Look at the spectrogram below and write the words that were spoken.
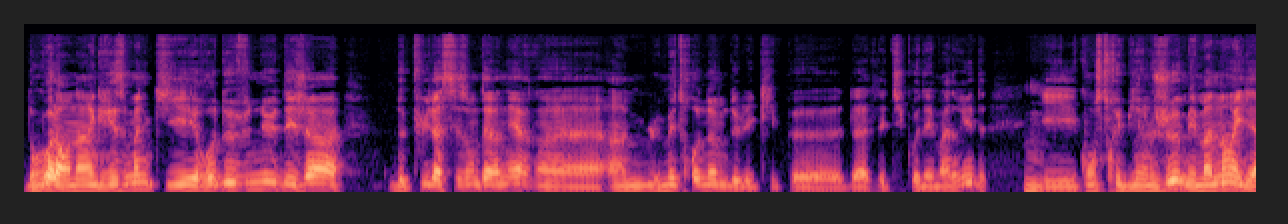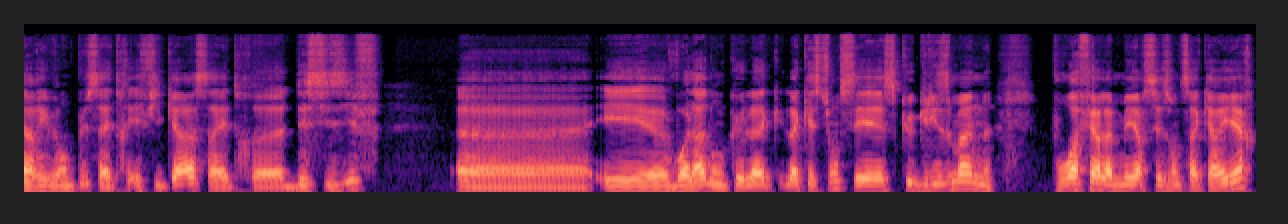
Donc voilà, on a un Griezmann qui est redevenu déjà depuis la saison dernière un, le métronome de l'équipe euh, de l'Atlético de Madrid. Mm. Il construit bien le jeu, mais maintenant il est arrivé en plus à être efficace, à être euh, décisif. et voilà, donc la, la question c'est est-ce que Griezmann pourra faire la meilleure saison de sa carrière.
